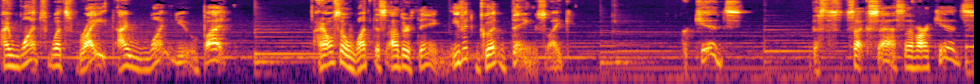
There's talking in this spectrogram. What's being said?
I want what's right. I want you, but I also want this other thing, even good things like our kids, the success of our kids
